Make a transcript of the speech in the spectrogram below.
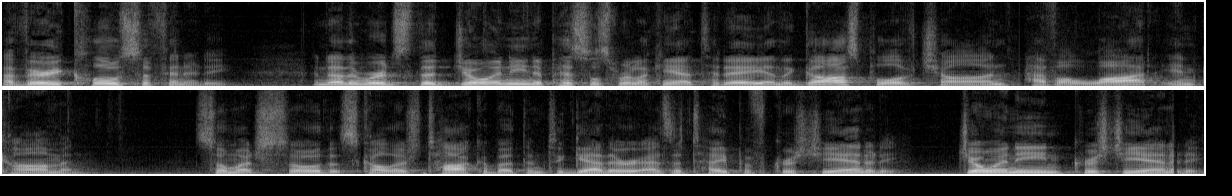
a very close affinity. In other words, the Johannine epistles we're looking at today and the Gospel of John have a lot in common. so much so that scholars talk about them together as a type of Christianity. Johannine Christianity.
